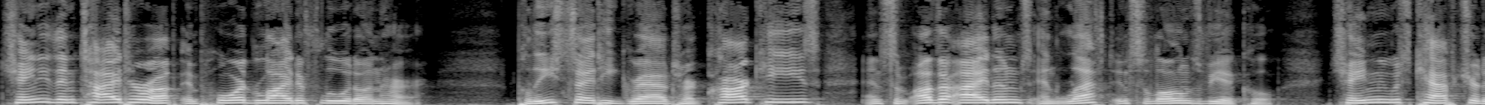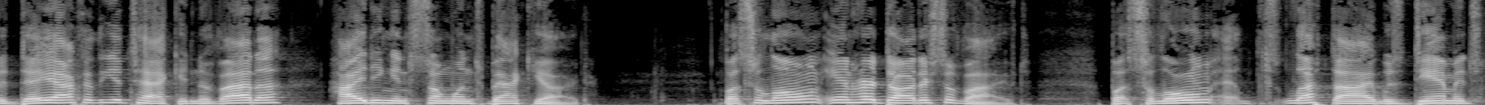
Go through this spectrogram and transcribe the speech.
Cheney then tied her up and poured lighter fluid on her. Police said he grabbed her car keys and some other items and left in Salone's vehicle. Cheney was captured a day after the attack in Nevada hiding in someone's backyard. But Salone and her daughter survived. But Salone's left eye was damaged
